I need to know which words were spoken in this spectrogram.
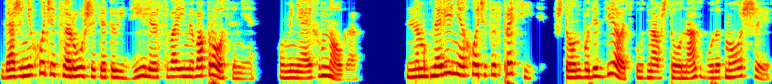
Даже не хочется рушить эту идиллию своими вопросами. У меня их много. На мгновение хочется спросить, что он будет делать, узнав, что у нас будут малыши.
